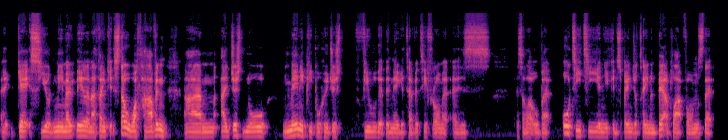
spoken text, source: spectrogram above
it gets your name out there, and I think it's still worth having. Um, I just know many people who just feel that the negativity from it is is a little bit OTT, and you can spend your time in better platforms that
